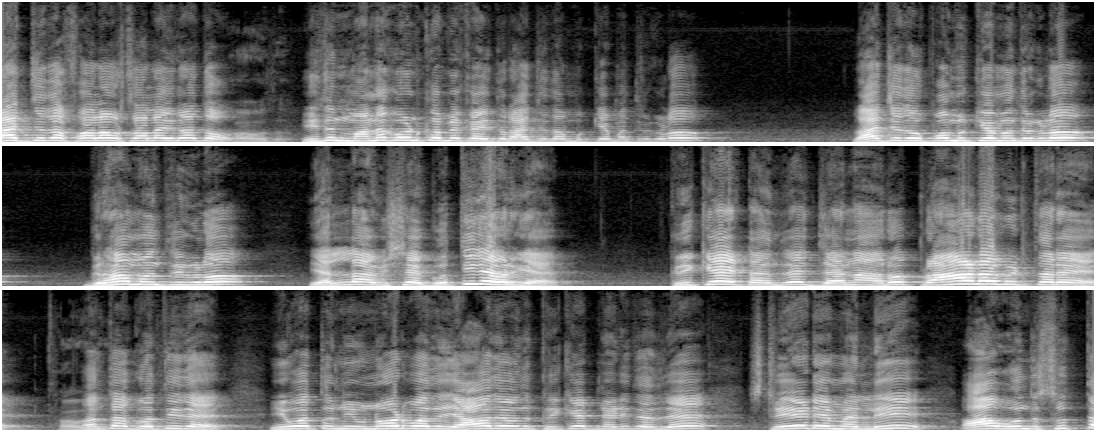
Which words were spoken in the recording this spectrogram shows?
ರಾಜ್ಯದ ಫಾಲೋವರ್ಸ್ ಎಲ್ಲ ಇರೋದು. ಇದನ್ನ ಮನಗೊಂಡ್ಕೊಬೇಕಾಯ್ತು ರಾಜ್ಯದ ಮುಖ್ಯಮಂತ್ರಿಗಳು ರಾಜ್ಯದ ಉಪಮುಖ್ಯಮಂತ್ರಿಗಳು ಗೃಹ ಮಂತ್ರಿಗಳು ಎಲ್ಲ ವಿಷಯ ಗೊತ್ತಿದೆ ಅವ್ರಿಗೆ. ಕ್ರಿಕೆಟ್ ಅಂದರೆ ಜನರು ಪ್ರಾಣ ಬಿಡ್ತಾರೆ ಅಂತ ಗೊತ್ತಿದೆ. ಇವತ್ತು ನೀವು ನೋಡ್ಬೋದು ಯಾವುದೇ ಒಂದು ಕ್ರಿಕೆಟ್ ನಡೀತಾ ಇದ್ರೆ ಸ್ಟೇಡಿಯಮಲ್ಲಿ ಆ ಒಂದು ಸುತ್ತ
